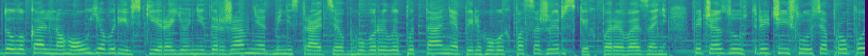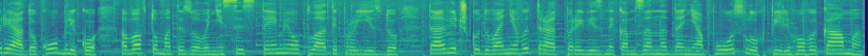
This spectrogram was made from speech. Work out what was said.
До локального у Яворівській районній державній адміністрації обговорили питання пільгових пасажирських перевезень. Під час зустрічі йшлося про порядок обліку в автоматизованій системі оплати проїзду та відшкодування витрат перевізникам за надання послуг пільговикам.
